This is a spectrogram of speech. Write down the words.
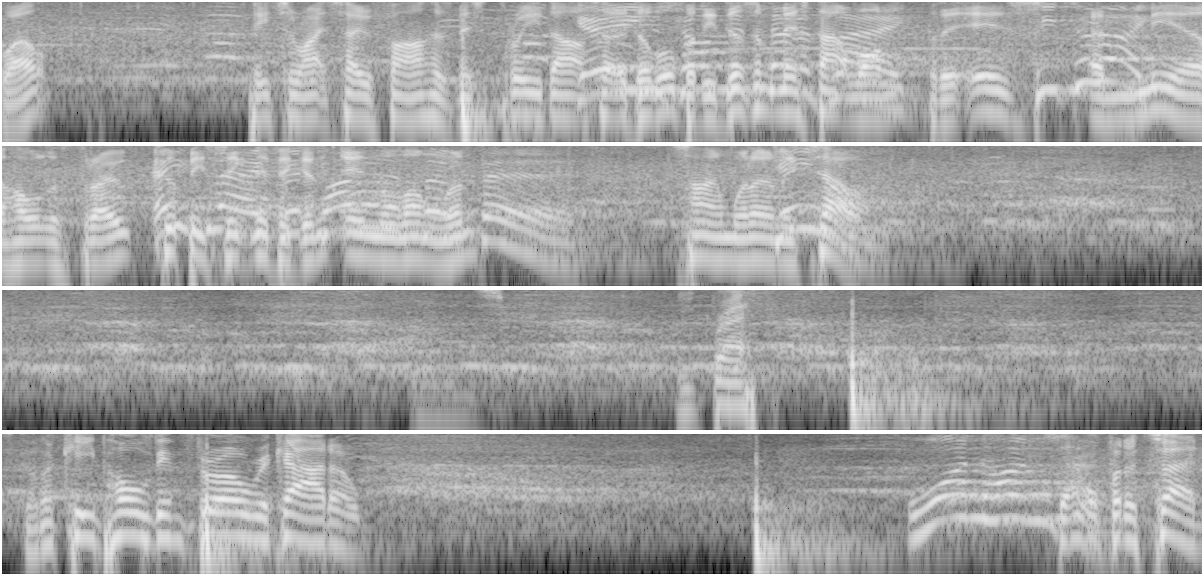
well, Peter Wright so far has missed three darts at a double, but he doesn't miss that one. But it is Peter a mere hole of throw. Could be significant in the long run. Time will only tell. on. Deep breath. He's got to keep holding throw, Ricardo. 100. Settle for the ten.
